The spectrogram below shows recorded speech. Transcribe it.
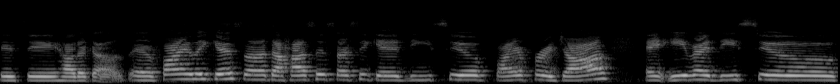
you see how it goes. And finally, guess uh, the husband starts to get these two fired for a job, and even these two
